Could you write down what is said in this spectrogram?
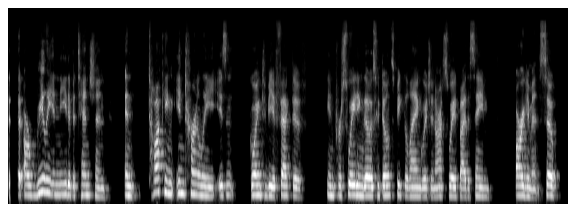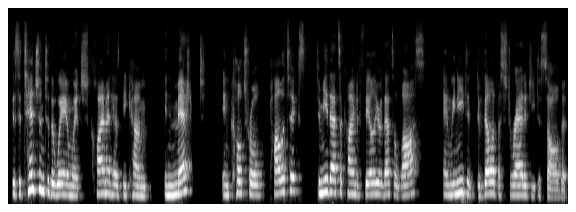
that, that are really in need of attention. And talking internally isn't going to be effective in persuading those who don't speak the language and aren't swayed by the same arguments. So, this attention to the way in which climate has become enmeshed in cultural politics to me, that's a kind of failure. That's a loss. And we need to develop a strategy to solve it.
